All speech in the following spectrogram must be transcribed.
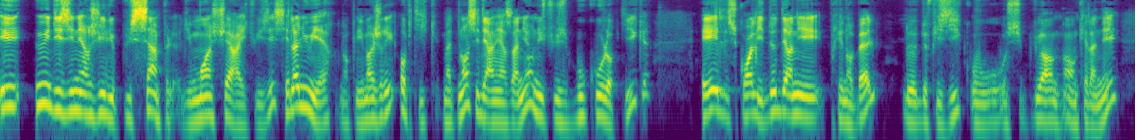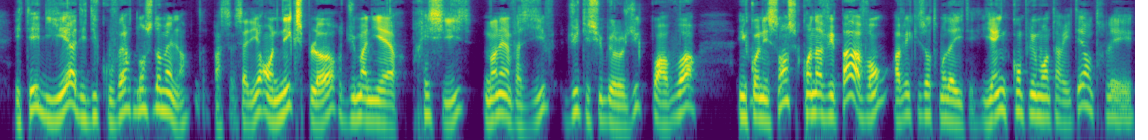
Et une des énergies les plus simples, les moins chères à utiliser, c'est la lumière, donc l'imagerie optique. Maintenant, ces dernières années, on utilise beaucoup l'optique. Et je crois les deux derniers prix Nobel de, de physique, ou je ne sais plus en, quelle année, étaient liés à des découvertes dans ce domaine-là. C'est-à-dire, on explore d'une manière précise, non invasive, du tissu biologique pour avoir une connaissance qu'on n'avait pas avant avec les autres modalités. Il y a une complémentarité entre les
